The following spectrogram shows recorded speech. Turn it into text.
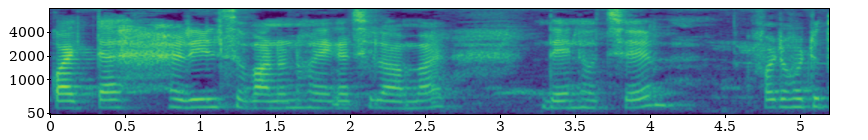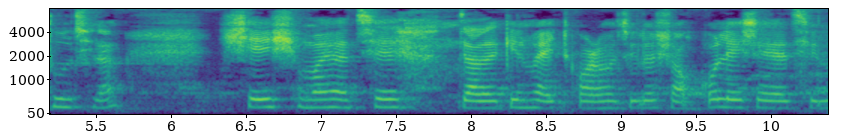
কয়েকটা রিলস বানানো হয়ে গেছিল আমার। দেন হচ্ছে ফটো ফটো তুলছিলাম। সেই সময় হচ্ছে যাদেরকে ইনভাইট করা হয়েছিল, সকলে এসে গেছিল।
